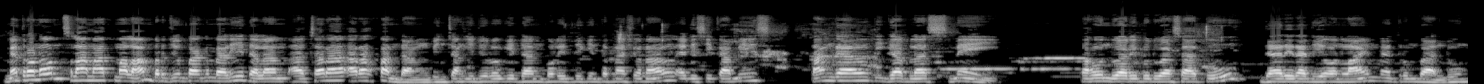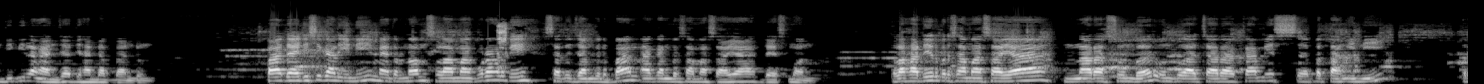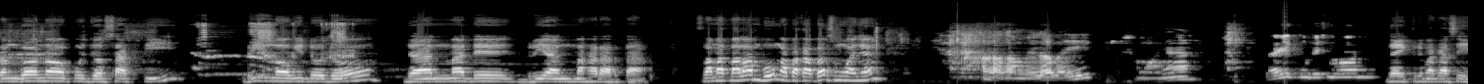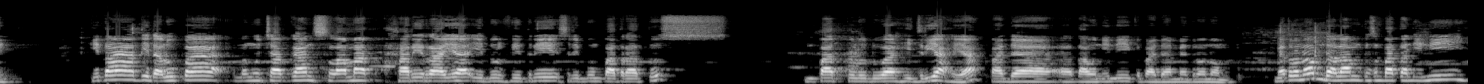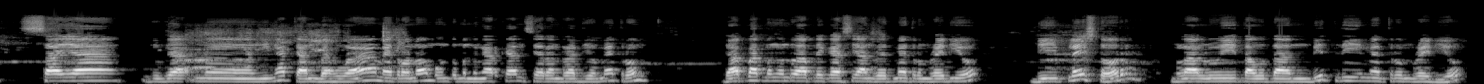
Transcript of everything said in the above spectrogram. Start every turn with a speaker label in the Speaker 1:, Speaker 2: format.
Speaker 1: Metronom, selamat malam. Berjumpa kembali dalam acara Arah Pandang, Bincang Ideologi dan Politik Internasional, edisi Kamis, tanggal 13 Mei tahun 2021 dari radio online Metrum Bandung di Bilangan Jati Handap Bandung. Pada edisi kali ini, Metronom selama kurang lebih satu jam ke depan akan bersama saya, Desmond. Telah hadir bersama saya narasumber untuk acara Kamis petang ini, Trenggono Pujo Sakti, Rino Widodo, dan Made Brian Mahararta. Selamat malam, Bung. Apa kabar semuanya?
Speaker 2: Alhamdulillah baik semuanya.
Speaker 3: Baik, Bung Desmond.
Speaker 1: Baik, terima kasih. Kita tidak lupa mengucapkan selamat Hari Raya Idul Fitri 1442 Hijriah ya pada uh, tahun ini kepada metronom. Metronom dalam kesempatan ini saya juga mengingatkan bahwa metronom untuk mendengarkan siaran radio Metrum dapat mengunduh aplikasi Android Metrum Radio di Play Store melalui tautan Bitly Metrum Radio,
